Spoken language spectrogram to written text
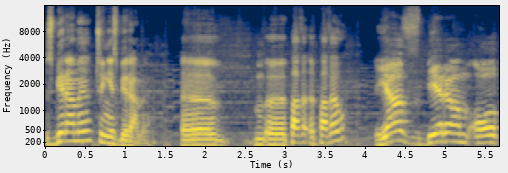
Zbieramy, czy nie zbieramy? E, Paweł? Ja zbieram od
